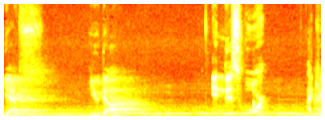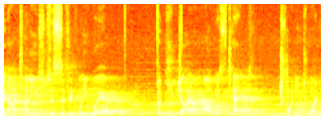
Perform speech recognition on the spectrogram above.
Yes, you die. In this war? I cannot tell you specifically where, but you die on August 10th, 2020.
